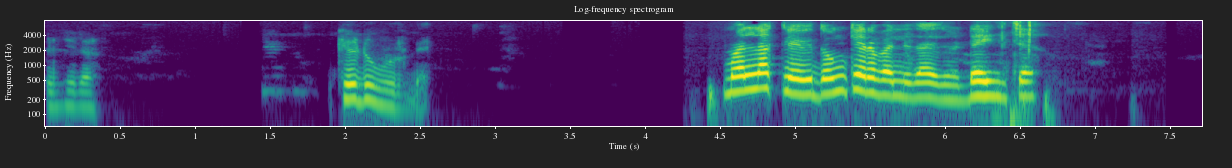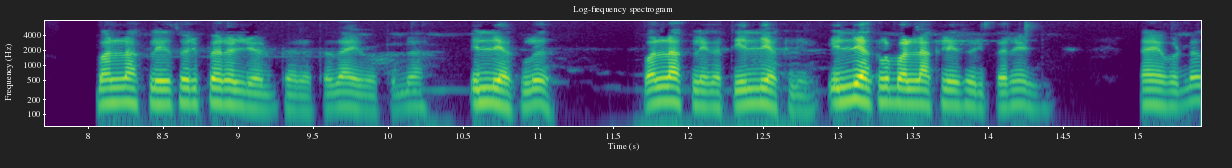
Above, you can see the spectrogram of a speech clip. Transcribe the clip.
ಎಂಚಿನ ಕೆಡು ಊರ್ನೆ ಮಲ್ಲಕ್ಲೆ ದೊಂಕೆರ ಬಲ್ಲಿ ದಾಯಿ ದೊಡ್ಡ ಇಂಚ ಮಲ್ಲಾಕ್ಲೆ ತೊರಿಪೆರಲ್ಲಿ ಅನ್ಪೇರತ್ತ ದಾಯಿ ಗೊತ್ತುಂಡ ಎಲ್ಲಿ ಹಾಕ್ಲು ಮಲ್ಲಾಕ್ಲೆ ಗತಿ ಎಲ್ಲಿ ಹಾಕ್ಲಿ ಎಲ್ಲಿ ಹಾಕ್ಲು ಮಲ್ಲಾಕ್ಲೆ ತೊರಿಪೆರೆ ಅಲ್ಲಿ ದಾಯಿ ಬಣ್ಣ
